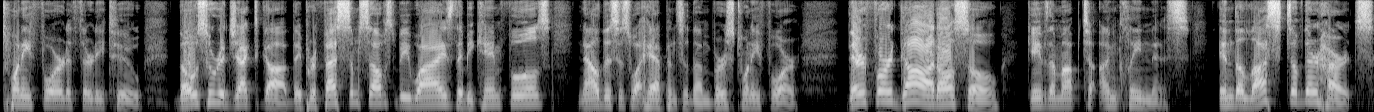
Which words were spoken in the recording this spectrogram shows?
24 to 32. Those who reject God, they profess themselves to be wise, they became fools. Now this is what happens to them. Verse 24. Therefore, God also gave them up to uncleanness, in the lusts of their hearts,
